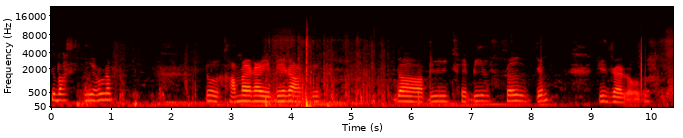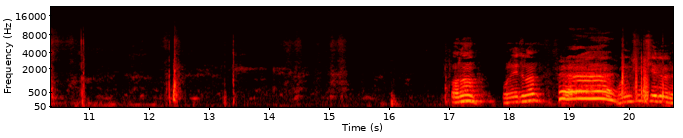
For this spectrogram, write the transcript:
Başlayalım. Dur kamerayı birazcık daha büyütebilseydim güzel olur. Anam. O neydi lan? O ne biçim bir şeydi öyle?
